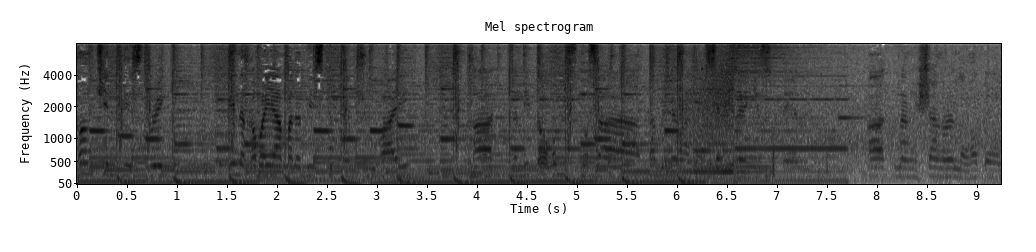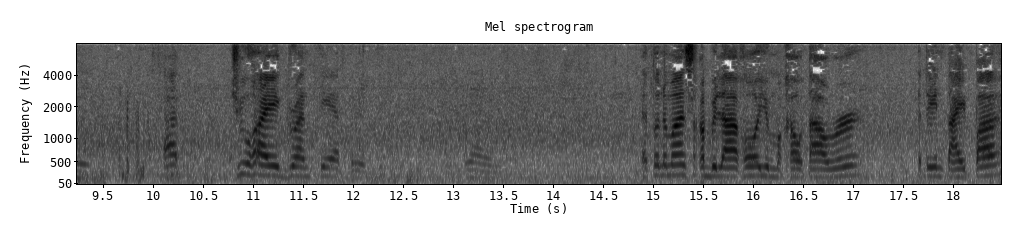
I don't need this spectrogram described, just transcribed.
Hongqin District, pinakamayaman na district ng Zhuhai. At nandito ako mismo sa tabi ng St. Regis Hotel at ng Shangri-La Hotel at Zhuhai Grand Theatre. Yan. Ito naman sa kabila ko, yung Macau Tower. Ito yung Taipa.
